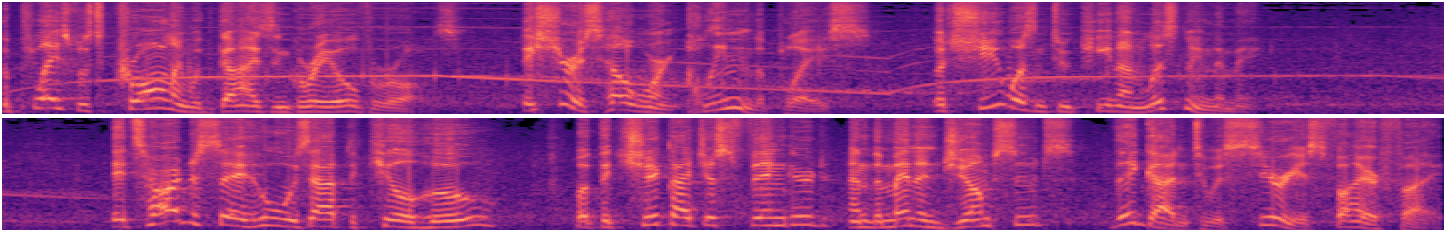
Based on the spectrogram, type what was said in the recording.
the place was crawling with guys in gray overalls. They sure as hell weren't cleaning the place, but she wasn't too keen on listening to me. It's hard to say who was out to kill who, but the chick I just fingered and the men in jumpsuits, they got into a serious firefight.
